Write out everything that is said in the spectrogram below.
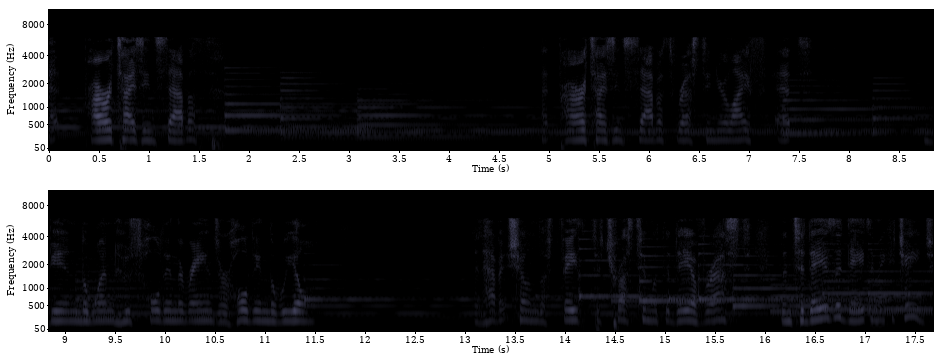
at prioritizing Sabbath, at prioritizing Sabbath rest in your life, at being the one who's holding the reins or holding the wheel, and haven't shown the faith to trust Him with the day of rest, then today is a day to make a change.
